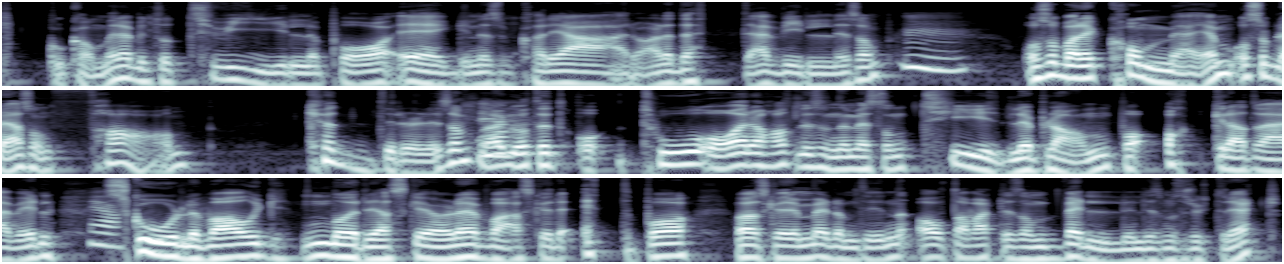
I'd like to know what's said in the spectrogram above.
ekkokammer. Jeg begynte å tvile på egen liksom, karriere, og er det dette jeg vil, liksom? Og så bare kom jeg hjem, og så ble jeg sånn faen. Kødder du, liksom? Det har gått et, to år og hatt liksom den mest sånn tydelige planen på akkurat hva jeg vil. Ja. Skolevalg, når jeg skal gjøre det, hva jeg skal gjøre etterpå, hva jeg skal gjøre i mellomtiden. Alt har vært liksom veldig liksom strukturert.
